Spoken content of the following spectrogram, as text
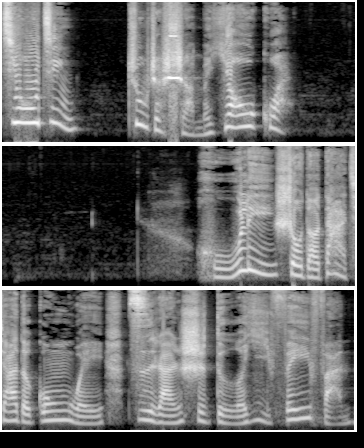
究竟住着什么妖怪。狐狸受到大家的恭维，自然是得意非凡。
